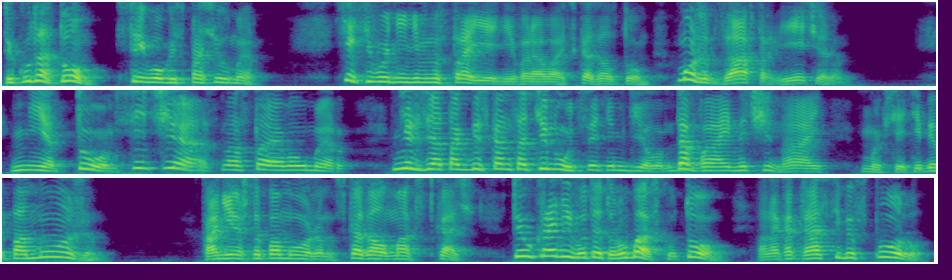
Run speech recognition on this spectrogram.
«Ты куда, Том?» – с тревогой спросил мэр. «Я сегодня не в настроении воровать», – сказал Том. «Может, завтра вечером». «Нет, Том, сейчас!» – настаивал мэр. «Нельзя так без конца тянуть с этим делом. Давай, начинай. Мы все тебе поможем». «Конечно, поможем», – сказал Макс Ткач. «Ты укради вот эту рубашку, Том. Она как раз тебе в пору.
